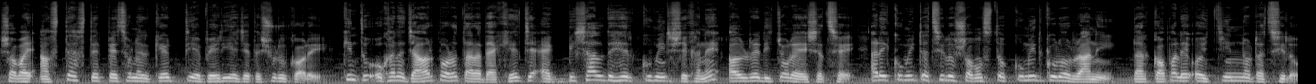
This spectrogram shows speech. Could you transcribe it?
সবাই আস্তে আস্তে পেছনের গেট দিয়ে বেরিয়ে যেতে শুরু করে। কিন্তু ওখানে যাওয়ার পরও তারা দেখে যে এক বিশাল দেহের কুমির সেখানে অলরেডি চলে এসেছে। আর এই কুমিরটা ছিল সমস্ত কুমিরগুলোর রানী। তার কপালে ওই চিহ্নটা ছিল,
